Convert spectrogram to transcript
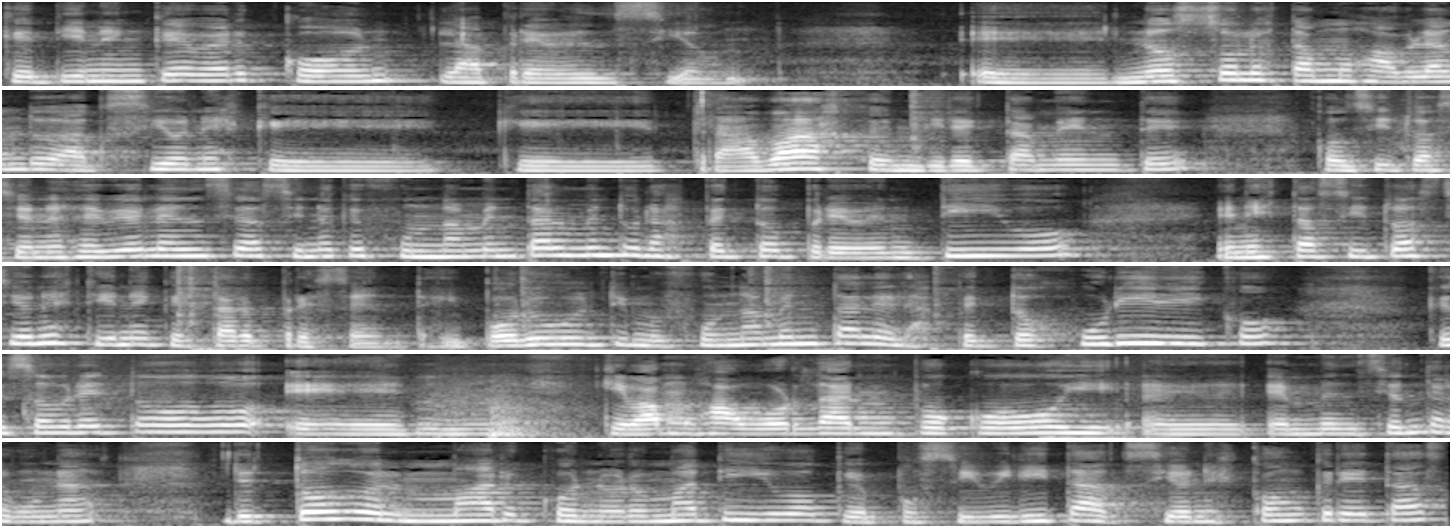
que tienen que ver con la prevención. Eh, no solo estamos hablando de acciones que, que trabajen directamente con situaciones de violencia, sino que fundamentalmente un aspecto preventivo en estas situaciones tiene que estar presente. Y por último y fundamental, el aspecto jurídico, que sobre todo eh, que vamos a abordar un poco hoy eh, en mención de algunas de todo el marco normativo que posibilita acciones concretas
